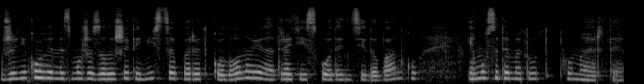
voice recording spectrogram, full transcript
вже ніколи не зможе залишити місце перед колоною на третій сходинці до банку і муситиме тут померти.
